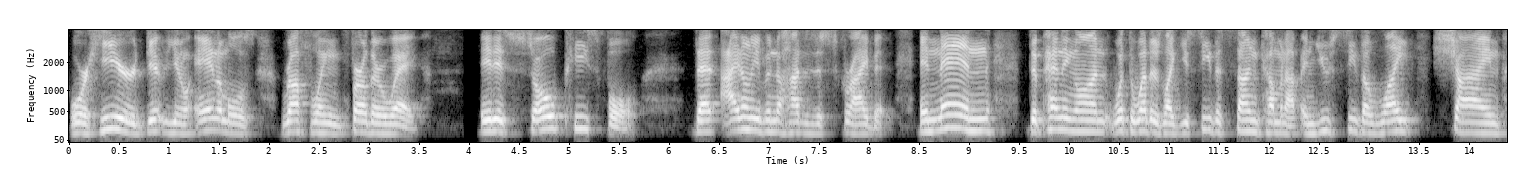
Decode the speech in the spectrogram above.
or hear, you know, animals ruffling further away. It is so peaceful that I don't even know how to describe it. And then depending on what the weather's like, you see the sun coming up and you see the light shine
